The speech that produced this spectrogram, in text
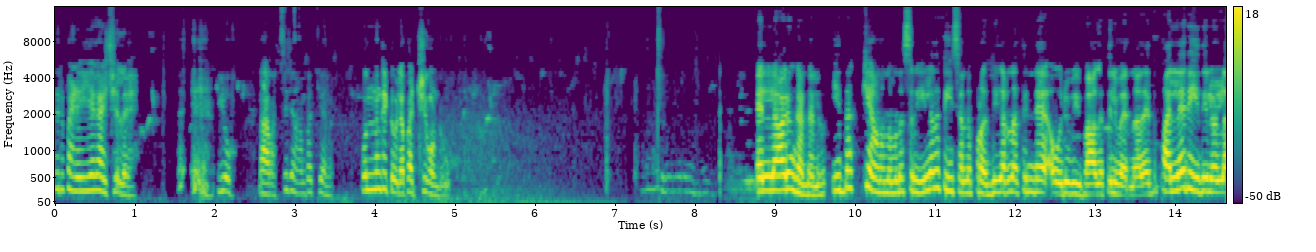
ഇതൊരു പഴയ കാഴ്ചയല്ലേ? അയ്യോ നിറച്ച് ചാമ്പത്തിയാണ് ഒന്നും കിട്ടൂല പക്ഷി കൊണ്ടുപോകും. എല്ലാവരും കണ്ടല്ലോ. ഇതൊക്കെയാണ് നമ്മുടെ ശ്രീലത ടീച്ചറിന്റെ പ്രതികരണത്തിന്റെ ഒരു വിഭാഗത്തിൽ വരുന്നത്. അതായത് പല രീതിയിലുള്ള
